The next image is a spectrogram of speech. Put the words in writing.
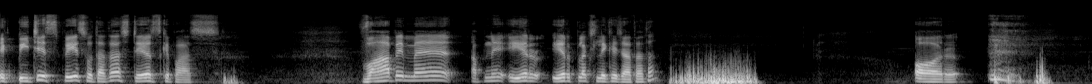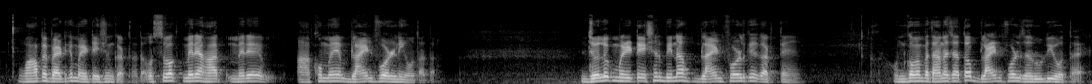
एक पीछे स्पेस होता था स्टेयर्स के पास। वहाँ पे मैं अपने एयर एयर प्लग्स लेके जाता था। और वहाँ पे बैठ के मेडिटेशन करता था। उस वक्त मेरे हाथ, मेरे आँखों में ब्लाइंड फोल्ड नहीं होता था। जो लोग मेडिटेशन बिना ब्लाइंड फोल्ड के करते हैं, उनको मैं बताना चाहता हूँ ब्लाइंड फोल्ड ज़रूरी होता है।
